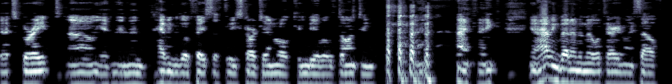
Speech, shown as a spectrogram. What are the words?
That's great. Uh, and, and then having to go face a three star general can be a little daunting. I think, you know, having been in the military myself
